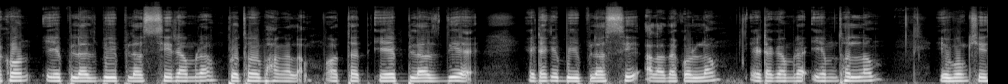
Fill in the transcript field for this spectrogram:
এখন এ প্লাস বি প্লাস সির আমরা প্রথমে ভাঙালাম। অর্থাৎ এ প্লাস দিয়ে এটাকে বি প্লাস সি আলাদা করলাম। এটাকে আমরা এম ধরলাম এবং সেই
